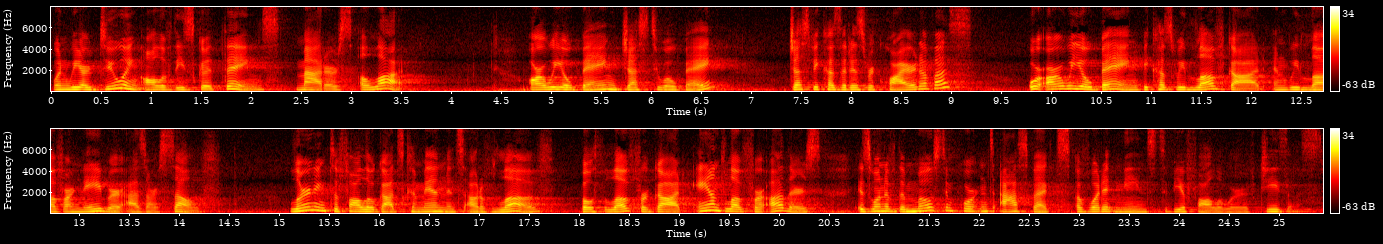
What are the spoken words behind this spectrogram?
when we are doing all of these good things matters a lot. Are we obeying just to obey, just because it is required of us? Or are we obeying because we love God and we love our neighbor as ourselves? Learning to follow God's commandments out of love, both love for God and love for others, is one of the most important aspects of what it means to be a follower of Jesus.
